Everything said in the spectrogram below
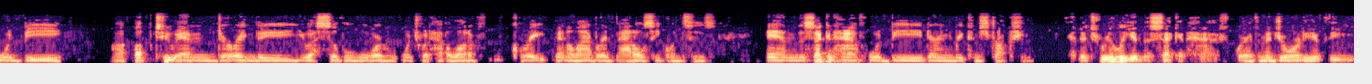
would be uh, up to and during the US Civil War, which would have a lot of great and elaborate battle sequences. And the second half would be during Reconstruction. And it's really in the second half where the majority of the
